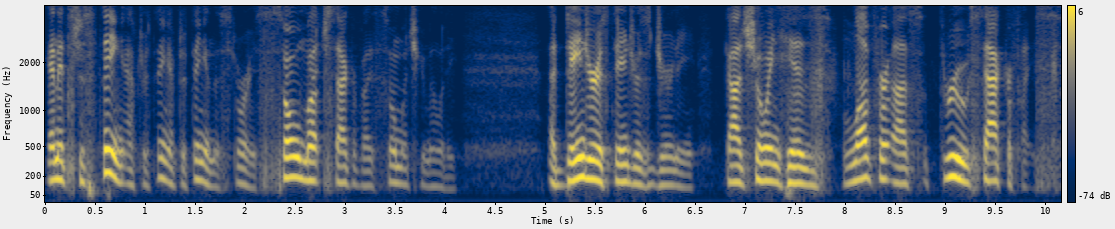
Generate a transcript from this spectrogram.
And it's just thing after thing after thing in this story. So much sacrifice, so much humility. A dangerous, dangerous journey. God showing his love for us through sacrifice.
